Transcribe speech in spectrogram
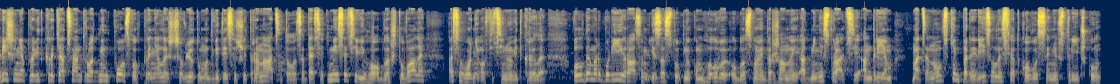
Рішення про відкриття центру адмінпослуг прийняли ще в лютому 2013-го. За 10 місяців його облаштували, а сьогодні офіційно відкрили. Володимир Борій разом із заступником голови обласної державної адміністрації Андрієм Мацяновським перерізали святкову синю стрічку.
